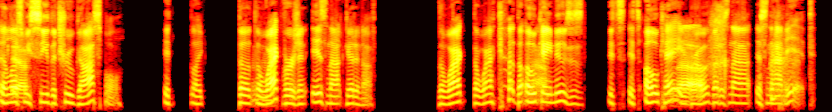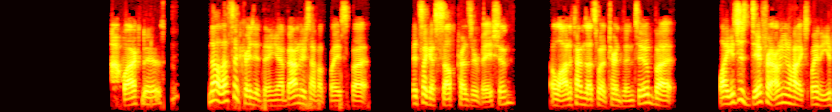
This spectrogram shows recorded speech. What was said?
unless Yeah. we see the true gospel, it like the the Mhm. whack version is not good enough. The whack the whack the okay news is it's it's okay, No. bro, but it's not it's not it. Black news. No, that's a crazy thing. Yeah, boundaries have a place, but it's like a self preservation. A lot of times that's what it turns into, but like it's just different. I don't even know how to explain it. You're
